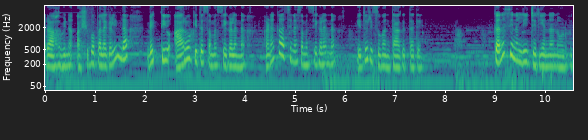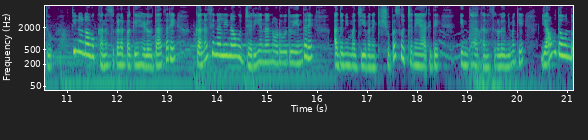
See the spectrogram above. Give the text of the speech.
ರಾಹುವಿನ ಅಶುಭ ಫಲಗಳಿಂದ ವ್ಯಕ್ತಿಯು ಆರೋಗ್ಯದ ಸಮಸ್ಯೆಗಳನ್ನು, ಹಣಕಾಸಿನ ಸಮಸ್ಯೆಗಳನ್ನು ಎದುರಿಸುವಂತಾಗುತ್ತದೆ. ಕನಸಿನಲ್ಲಿ ಜರಿಯನ್ನ ನೋಡುವುದು. ಇನ್ನು ನಾವು ಕನಸುಗಳ ಬಗ್ಗೆ ಹೇಳುವುದಾದರೆ, ಕನಸಿನಲ್ಲಿ ನಾವು ಜರಿಯನ್ನ ನೋಡುವುದು ಎಂದರೆ ಅದು ನಿಮ್ಮ ಜೀವನಕ್ಕೆ ಶುಭ ಸೂಚನೆಯಾಗಿದೆ. ಇಂತಹ ಕನಸುಗಳು ನಿಮಗೆ ಯಾವುದೋ ಒಂದು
